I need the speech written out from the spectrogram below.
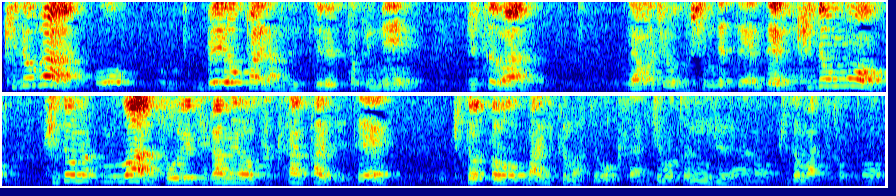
木戸がお米欧会談で行ってる時に実は山内陽道死んでてで木戸も木戸はそういう手紙をたくさん書いてて木戸と、まあ、生松奥さん地元にいるあの木戸マツコと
